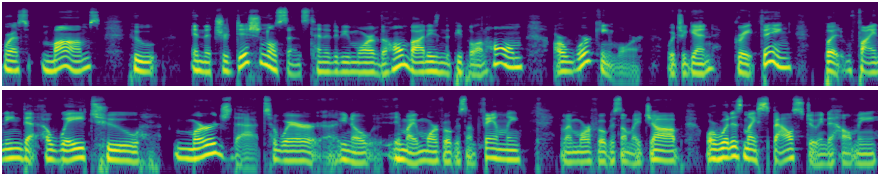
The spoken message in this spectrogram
Whereas moms who in the traditional sense tended to be more of the homebodies and the people at home are working more, which again, great thing, but finding that a way to merge that to where, uh, you know, am I more focused on family? Am I more focused on my job? Or what is my spouse doing to help me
